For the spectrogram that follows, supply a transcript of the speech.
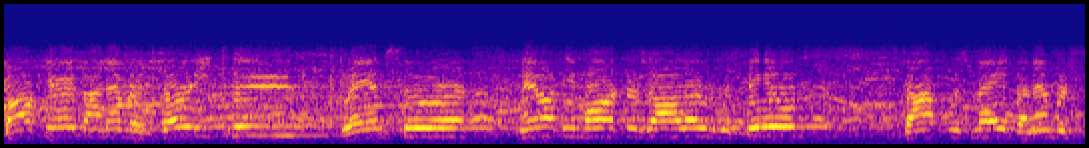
Ball carried by number 32, Ramseur. Penalty markers all over the field. Stop was made by number 6.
